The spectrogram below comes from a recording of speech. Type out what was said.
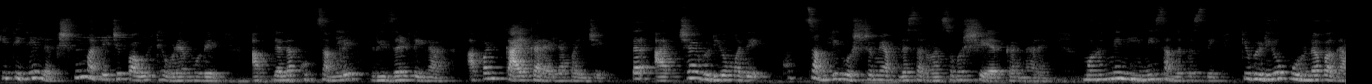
की तिथे लक्ष्मी मातेचे पाऊल ठेवण्यामुळे आपल्याला खूप चांगले रिझल्ट येणार? आपण काय करायला पाहिजे? तर आजच्या व्हिडिओमध्ये खूप चांगली गोष्ट मी आपल्या सर्वांसोबत शेअर करणार आहे. म्हणून मी नेहमी सांगत असते की व्हिडिओ पूर्ण बघा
